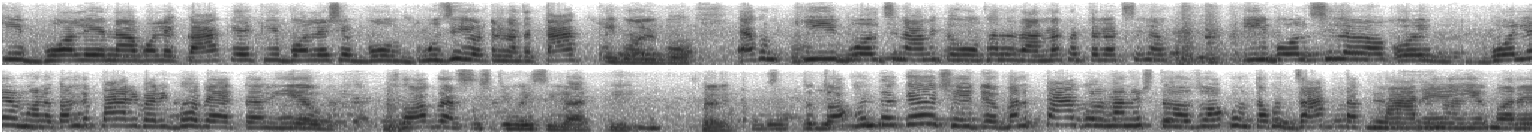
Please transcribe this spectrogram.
কি বলে না বলে কাকে কি বলে সে বুঝেই ওঠে না কাক কি বলব। এখন কি বলছিল আমি তো ওখানে রান্না করতে লাগছিলাম। কি বলছিল ওই বলে মনে করেন পারিবারিক ভাবে একটা ইয়ে ঝগড়ার সৃষ্টি হয়েছিল আর কি। তো তখন থেকে সেইটা মানে পাগল মানুষ তো যখন তখন জাক তাক মারে ইয়ে করে।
